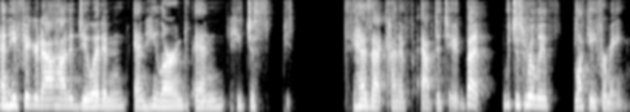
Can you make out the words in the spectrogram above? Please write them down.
and he figured out how to do it and, and he learned and he just has that kind of aptitude, but which is really lucky for me.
